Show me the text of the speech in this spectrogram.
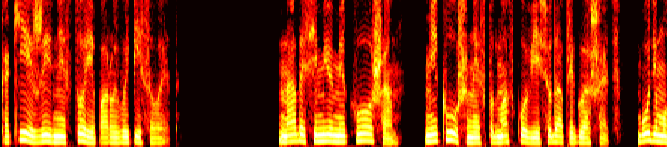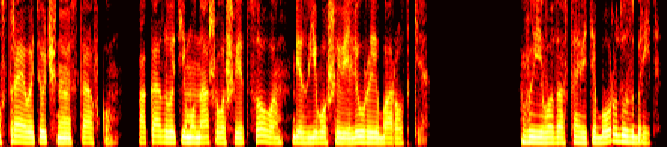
Какие жизни истории порой выписывает. Надо семью Миклоша, Миклушина из Подмосковья сюда приглашать. Будем устраивать очную ставку, показывать ему нашего Швецова без его шевелюры и бородки. «Вы его заставите бороду сбрить?» —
